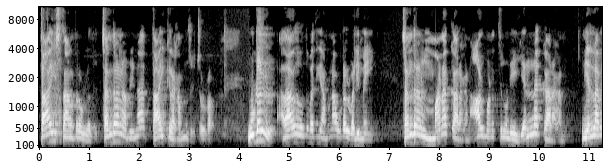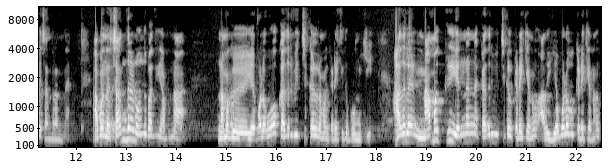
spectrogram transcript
தாய் ஸ்தானத்தில் உள்ளது. சந்திரன் அப்படின்னா தாய் கிரகம்னு சொல்லி சொல்கிறோம் உடல் அதாவது வந்து பார்த்தீங்க அப்படின்னா உடல் வலிமை. சந்திரன் மனக்காரகன் ஆள் மனத்தினுடைய எண்ணக்காரகன். இது எல்லாமே சந்திரன் தான். அப்போ இந்த சந்திரன் வந்து பார்த்தீங்க அப்படின்னா நமக்கு எவ்வளவோ கதிர்வீச்சுக்கள் நமக்கு கிடைக்குது பூமிக்கு. அதில் நமக்கு என்னென்ன கதிர்வீச்சுக்கள் கிடைக்கணும் அது எவ்வளவு கிடைக்கணும்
